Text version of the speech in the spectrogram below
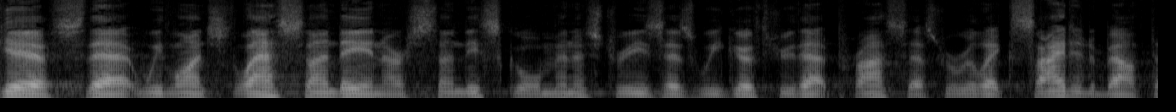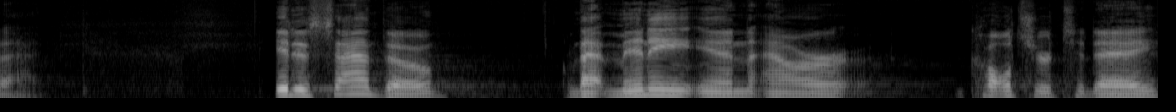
gifts that we launched last Sunday in our Sunday school ministries as we go through that process. We're really excited about that. It is sad, though, that many in our culture today,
